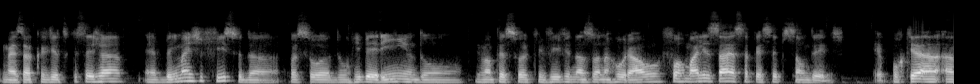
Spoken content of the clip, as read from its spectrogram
mas eu acredito que seja é, bem mais difícil da pessoa, de um ribeirinho, de, um, de uma pessoa que vive na zona rural, formalizar essa percepção deles. É porque o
